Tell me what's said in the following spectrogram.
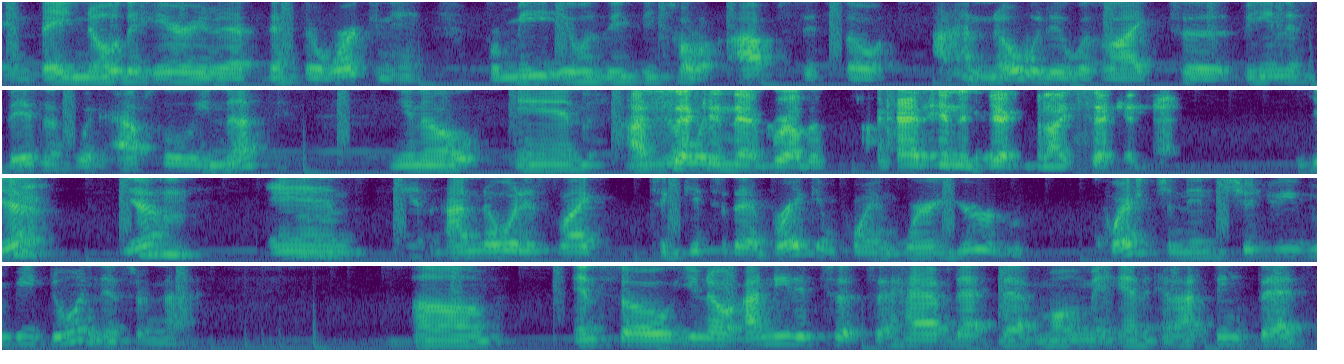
and they know the area that, that they're working in for me it was the, the total opposite so i know what it was like to be in this business with absolutely nothing you know, and I, I second that, brother. I had to interject, but I second that. Yeah, yeah, yeah. Mm-hmm. and and I know what it's like to get to that breaking point where you're questioning should you even be doing this or not. Um, and so you know, I needed to to have that that moment, and and I think that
